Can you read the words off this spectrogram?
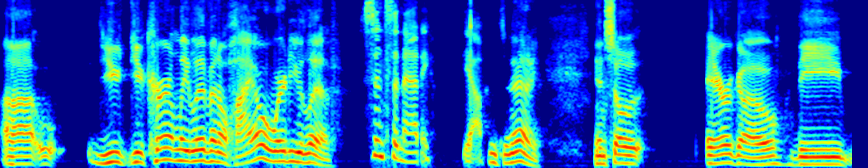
Uh, you you currently live in Ohio? where do you live? Cincinnati. Yeah, Cincinnati. And so ergo the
